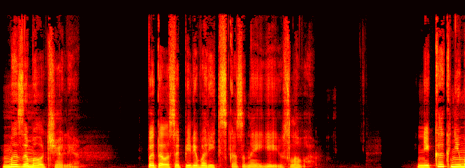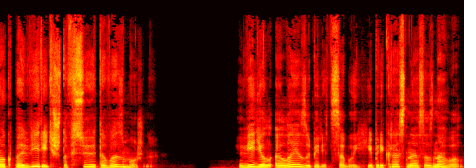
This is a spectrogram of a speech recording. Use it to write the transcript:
Мы замолчали. Пытался переварить сказанные ею слова. Никак не мог поверить, что все это возможно. Видел Элайзу перед собой и прекрасно осознавал.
